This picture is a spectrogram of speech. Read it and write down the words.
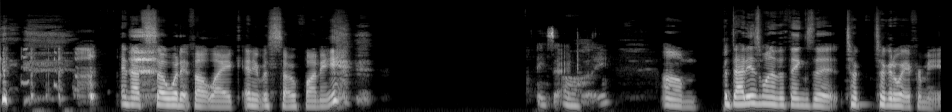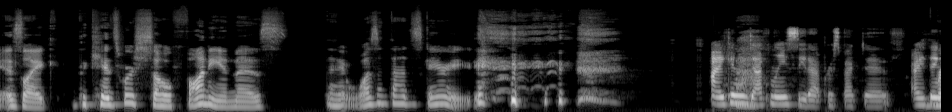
and that's so what it felt like, and it was so funny. exactly. Um, but that is one of the things that took took it away from me is like the kids were so funny in this that it wasn't that scary. I can definitely see that perspective. I think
